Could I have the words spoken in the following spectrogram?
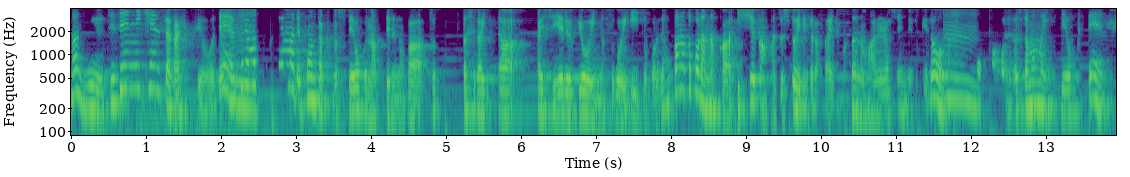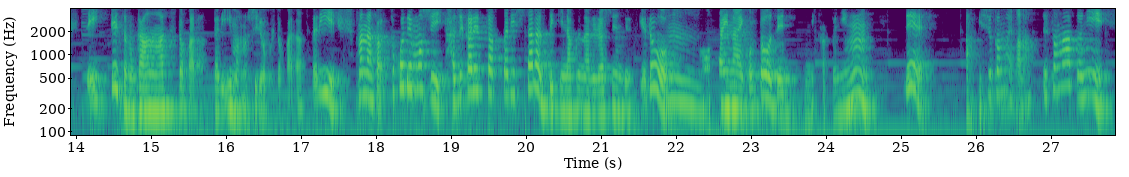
まず事前に検査が必要でそれもうん直前までコンタクトして良くなってるのがちょっと私が行った ICL 病院のすごいいいところで他のところはなんか1週間外しといてくださいとかそういうのもあるらしいんですけど、うん。コンタクトしたまま行ってよくてで行ってその眼圧とかだったり今の視力とかだったりまあなんかそこでもし弾かれちゃったりしたらできなくなるらしいんですけど、うん。もったいないことを前日に確認であ1週間前かなでその後に、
